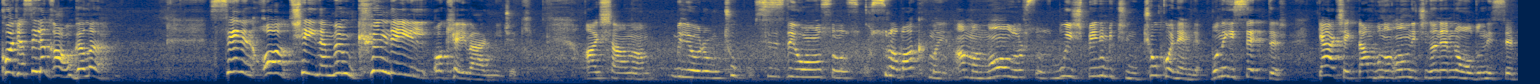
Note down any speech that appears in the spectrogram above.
kocasıyla kavgalı. Senin o şeyine mümkün değil okey vermeyecek. Ayşe Hanım biliyorum çok siz de yoğunsunuz kusura bakmayın ama ne olursunuz bu iş benim için çok önemli. Bunu hissettir. Gerçekten bunun onun için önemli olduğunu hissettir.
